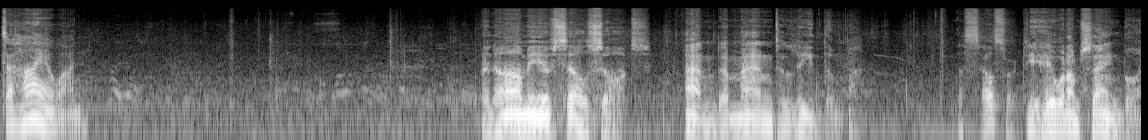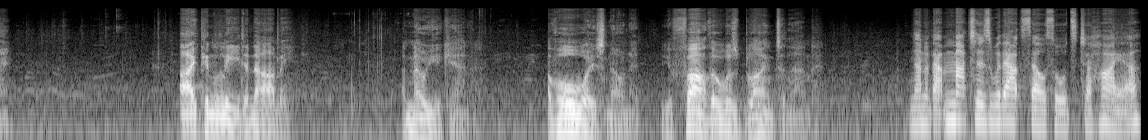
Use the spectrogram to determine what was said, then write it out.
To hire one. An army of sellswords. And a man to lead them. A sellsword. Do you hear what I'm saying, boy? I can lead an army. I know you can. I've always known it. Your father was blind to that. None of that matters without sellswords to hire.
